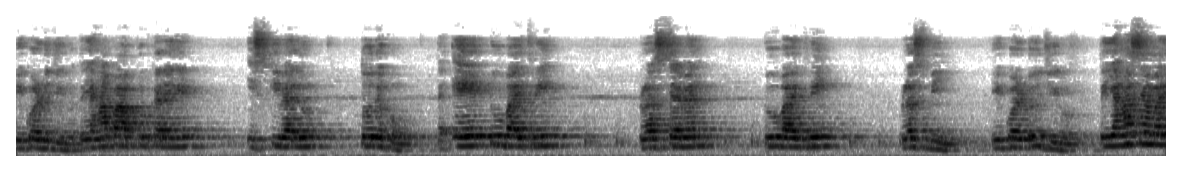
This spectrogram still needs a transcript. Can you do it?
equal to zero तो यहाँ पर आप पुट करेंगे इसकी वैल्यू तो देखो तो a two by three plus seven two by three plus b equal to zero तो यहाँ से हमारी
